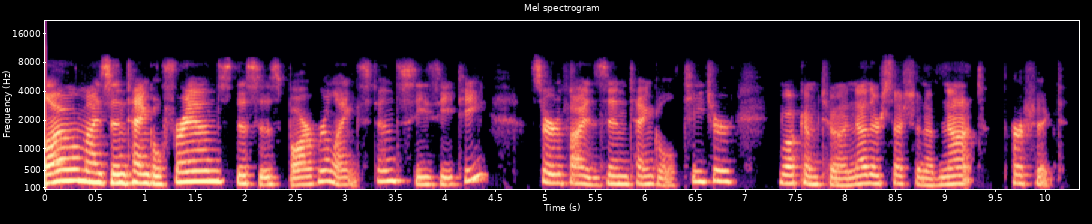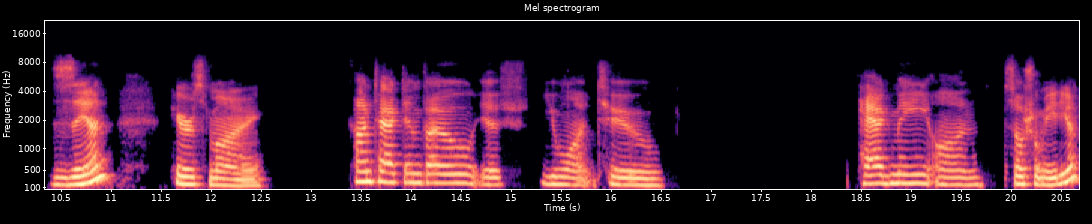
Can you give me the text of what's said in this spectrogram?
Hello, my Zentangle friends. This is Barbara Langston, CZT, Certified Zentangle Teacher. Welcome to another session of Not Perfect Zen. Here's my contact info if you want to tag me on social media.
